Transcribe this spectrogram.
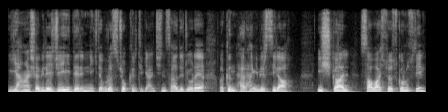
yanaşabileceği derinlikte. Burası çok kritik. Yani Çin sadece oraya bakın herhangi bir silah, işgal, savaş söz konusu değil.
